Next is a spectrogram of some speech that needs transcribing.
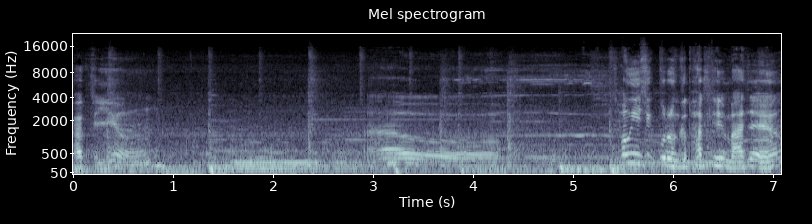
박지윤. 아우. 성인식 부른 그 박지윤 맞아요?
